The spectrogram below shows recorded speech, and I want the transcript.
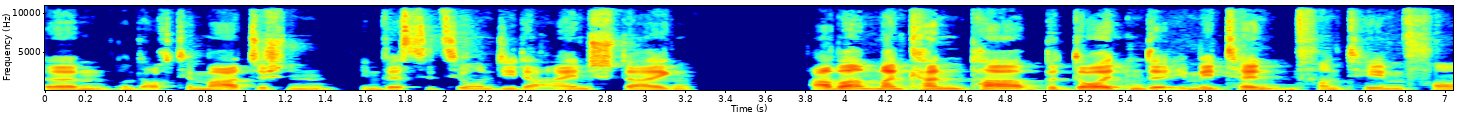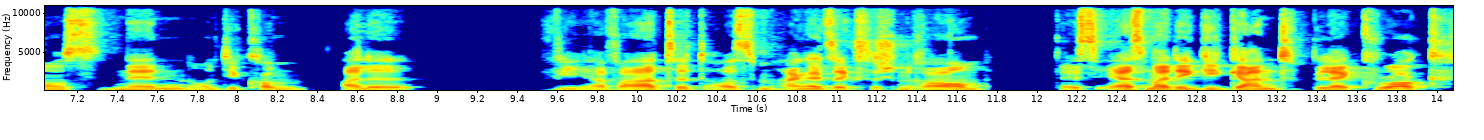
ähm, und auch thematischen Investitionen, die da einsteigen. Aber man kann ein paar bedeutende Emittenten von Themenfonds nennen und die kommen alle, wie erwartet, aus dem angelsächsischen Raum. Da ist erstmal der Gigant BlackRock,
